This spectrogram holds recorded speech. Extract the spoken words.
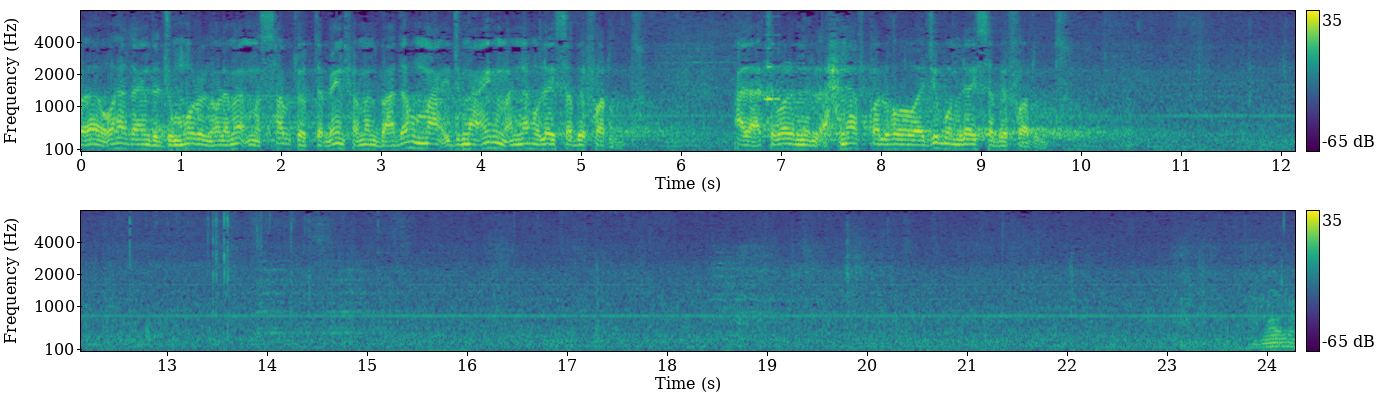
وهذا عند جمهور العلماء من الصحابة والتابعين فمن بعدهم مع إجماعهم أنه ليس بفرض على اعتبار أن الأحناف قالوا هو واجب ليس بفرض ماله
